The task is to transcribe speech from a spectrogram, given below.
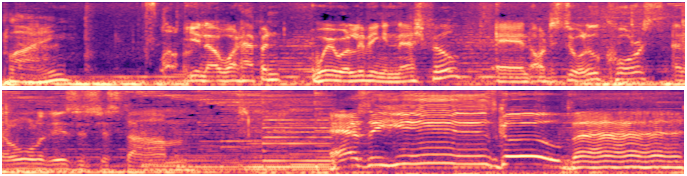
Playing. You know what happened? We were living in Nashville, and I'll just do a little chorus, and all it is is just um. As the years go by,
